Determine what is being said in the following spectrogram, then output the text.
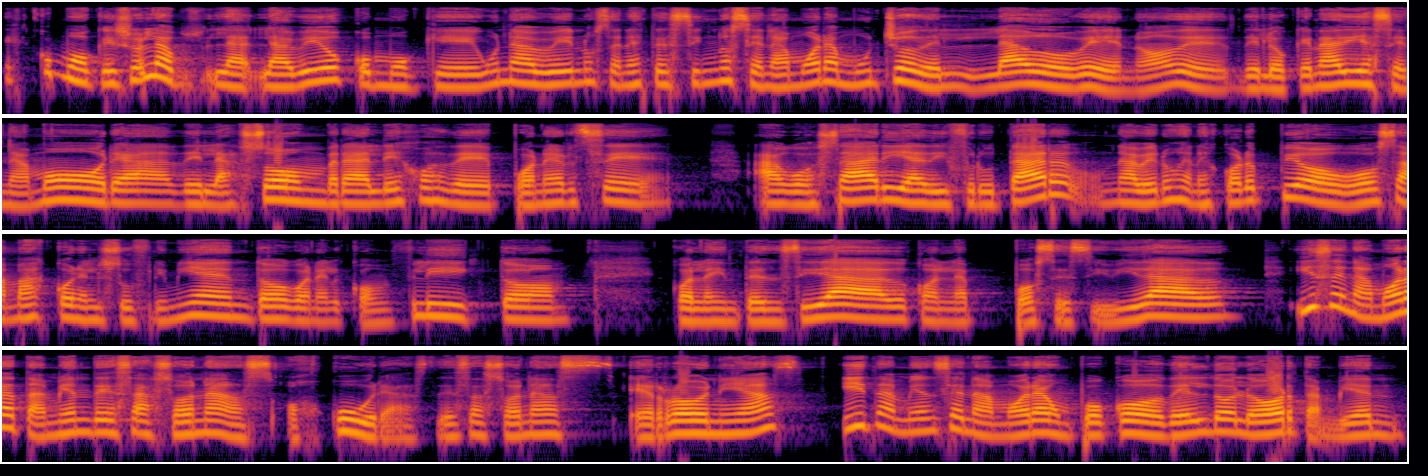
es como que yo la, veo como que una Venus en este signo se enamora mucho del lado B, ¿no? De, de, lo que nadie se enamora, de la sombra, lejos de ponerse a gozar y a disfrutar. Una Venus en Escorpio goza más con el sufrimiento, con el conflicto, con la intensidad, con la posesividad. Y se enamora también de esas zonas oscuras, de esas zonas erróneas. Y también se enamora un poco del dolor, también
